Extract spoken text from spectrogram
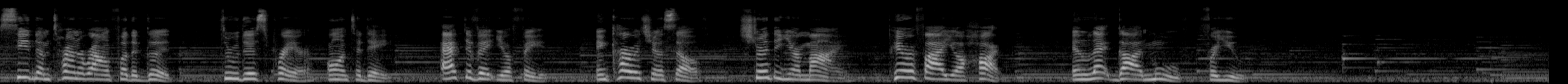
see them turn around for the good through this prayer on today. Activate your faith, encourage yourself, strengthen your mind, purify your heart, and let God move for you.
